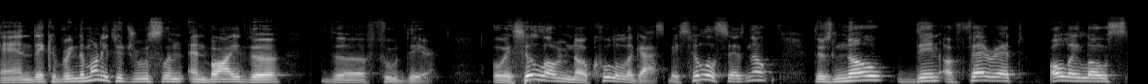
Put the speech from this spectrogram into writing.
and they could bring the money to Jerusalem and buy the the food there. Beis Hillel, no kula lagas. Beis Hillel says no. There's no din of feret olelos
